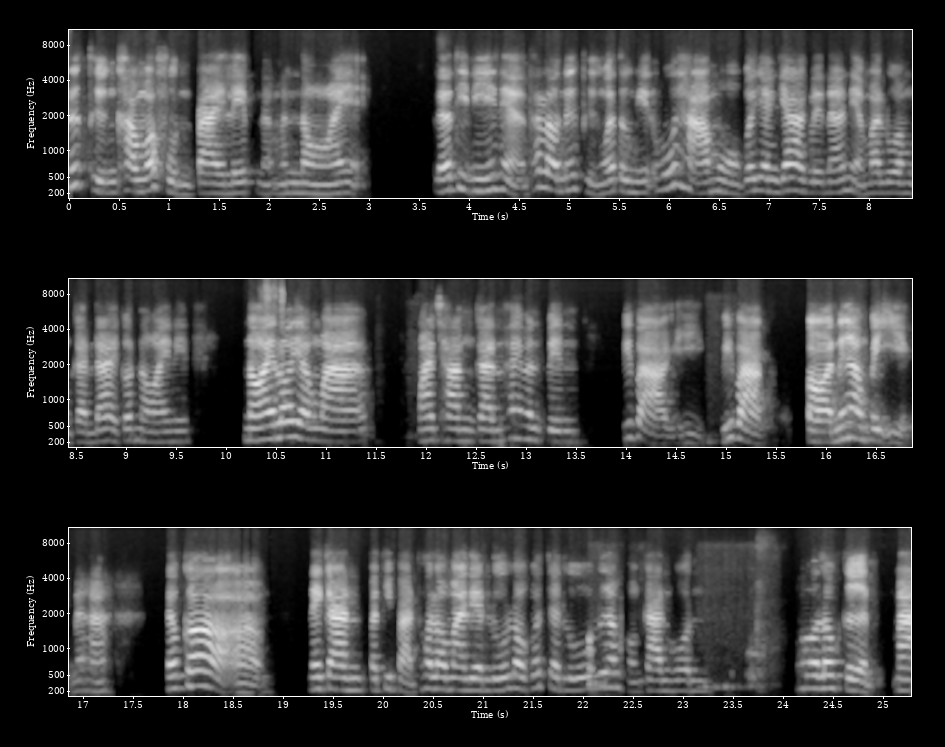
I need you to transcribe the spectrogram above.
นึกถึงคำว่าฝุ่นปลายเล็บนะมันน้อย แล้วทีนี้เนี่ย ถ้าเรานึกถึงว่าตรงนี้โอ้ยหาหมูก็ยังยากเลยนะ เนี่ยมารวมกันได้ก็น้อยนิดน้อยแล้วยังมามาชังกันให้มันเป็นวิบากอีก วิบากต่อเนื่องไปอีกนะคะ แล้วก็ในการปฏิบัติพอเรามาเรียนรู้เราก็จะรู้เรื่องของการวน พอเราเกิดมา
